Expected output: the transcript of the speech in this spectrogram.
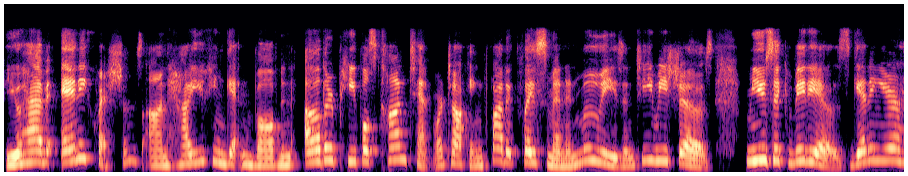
if you have any questions on how you can get involved in other people's content, we're talking product placement and movies and TV shows, music videos, getting your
